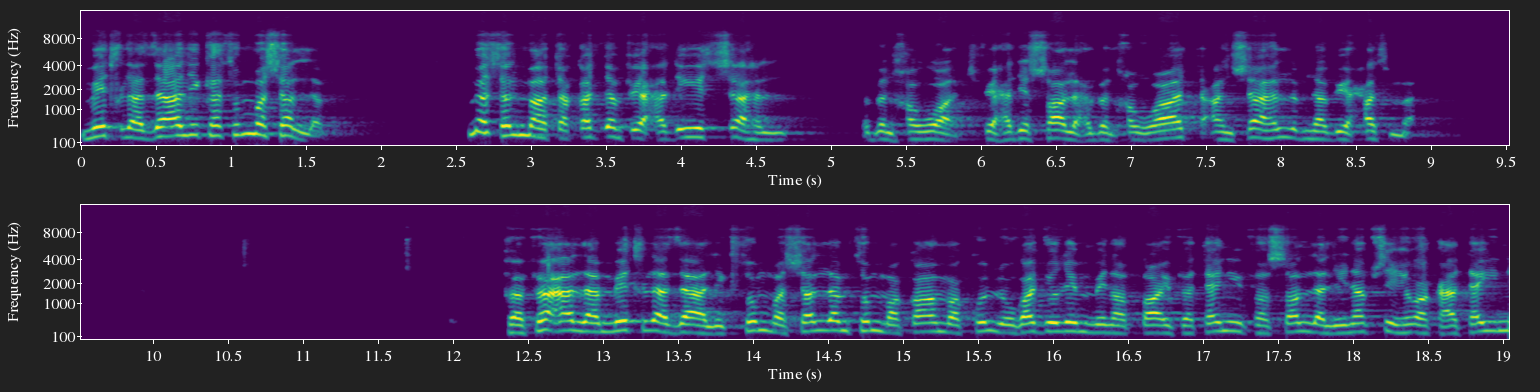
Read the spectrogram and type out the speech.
مثل ذلك ثم سلم. مثل ما تقدم في حديث سهل بن خوات في حديث صالح بن خوات عن سهل بن أبي حثمة. ففعل مثل ذلك ثم سلم ثم قام كل رجل من الطائفتين فصلى لنفسه ركعتين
